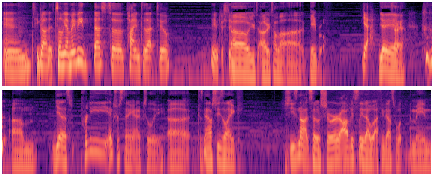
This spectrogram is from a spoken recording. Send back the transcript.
and he got it. So yeah, maybe that's to tie into that too. Interesting. Oh, you're oh you're talking about uh Gabriel. yeah. Yeah, yeah, yeah. um, yeah, that's pretty interesting actually. Uh, because now she's like, she's not so sure. Obviously, that I think that's what the main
